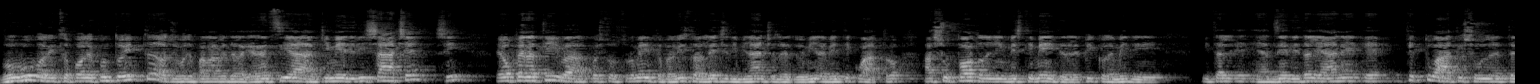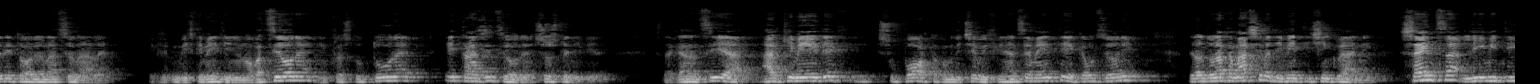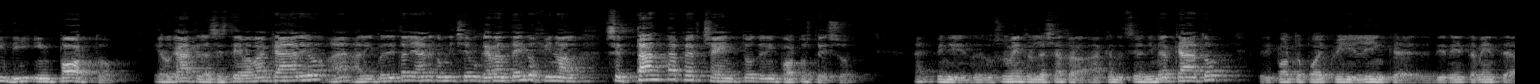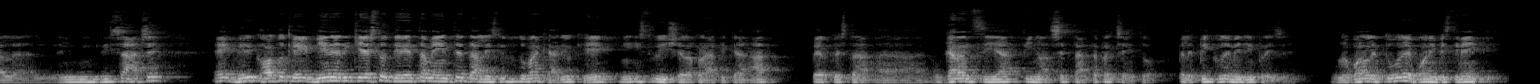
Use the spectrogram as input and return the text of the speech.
www.mauriziopolio.it Oggi voglio parlarvi della garanzia Archimede di Sace, sì? È operativa questo strumento previsto dalla legge di bilancio del 2024 a supporto degli investimenti delle piccole e medie itali- aziende italiane effettuati sul territorio nazionale. Investimenti in innovazione, infrastrutture e transizione sostenibile. Questa garanzia Archimede supporta, come dicevo, i finanziamenti e cauzioni della durata massima di 25 anni, senza limiti di importo erogati dal sistema bancario eh, alle imprese italiane, come dicevo, garantendo fino al 70% dell'importo stesso. Eh, quindi lo strumento è rilasciato a, condizioni di mercato, vi riporto poi qui il link direttamente al link di SACE e vi ricordo che viene richiesto direttamente dall'istituto bancario che istruisce la pratica a per questa uh, garanzia fino al 70% per le piccole e medie imprese. Una buona lettura e buoni investimenti.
